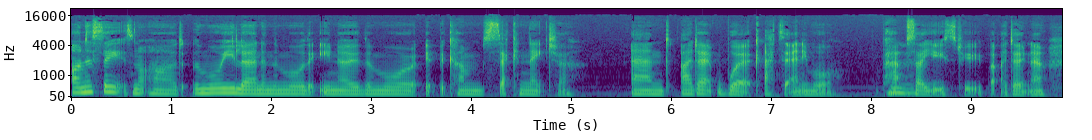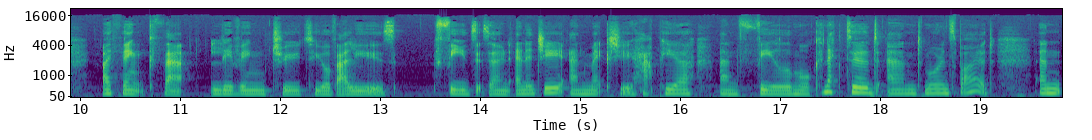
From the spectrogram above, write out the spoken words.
Honestly, it's not hard. The more you learn and the more that you know, the more it becomes second nature. And I don't work at it anymore. Perhaps mm. I used to, but I don't know. I think that living true to your values feeds its own energy and makes you happier and feel more connected and more inspired. And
